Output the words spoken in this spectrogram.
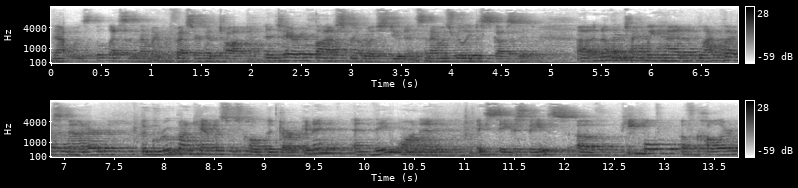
That was the lesson that my professor had taught an entire classroom of students, and I was really disgusted. Uh, another time we had Black Lives Matter. The group on campus was called The Darkening, and they wanted a safe space of people of color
